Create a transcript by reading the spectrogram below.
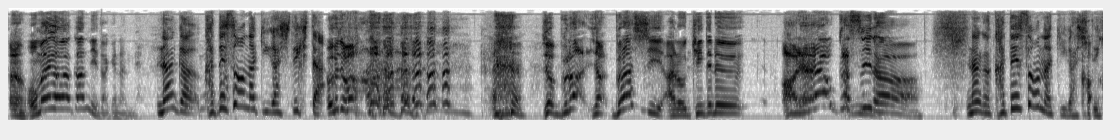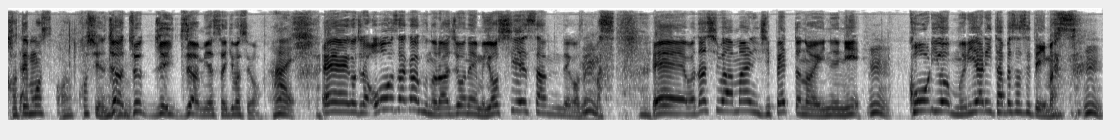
うんお前がわかんねえだけなんだよなんか勝てそうな気がしてきた。じゃあブラいやブラッシーあの聞いてるあれ？おかしいな、なんか勝てそうな気がして勝てます？あおかしいなじゃあ、じゃあじゃあ宮下さんいきますよ。はい。えー、こちら大阪府のラジオネームよしえさんでございます、うん、えー、私は毎日ペットの犬に氷を無理やり食べさせています、うん、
